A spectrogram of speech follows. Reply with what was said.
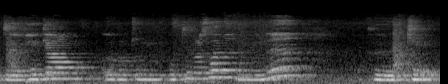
이제 배경으로 좀 모티브를 삼은 이유는 그 이렇게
